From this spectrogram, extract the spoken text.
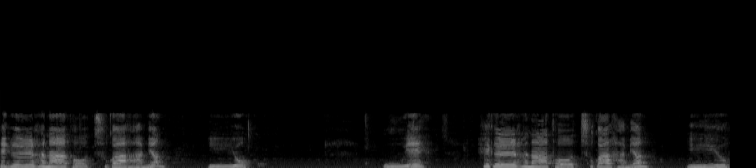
핵을 하나 더 추가하면 이요. 우에 핵을 하나 더 추가하면 이유.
